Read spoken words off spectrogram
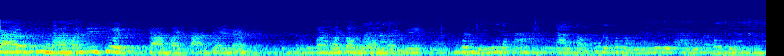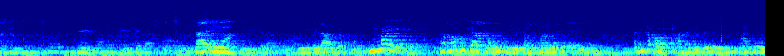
มาที่มาวันนี้ช่วยกามาการด้วยนะ ว่าเขาต้องทำแบบนี้คนอย่างนี้นะคะ การต่อสู้แล้วก็หนองนั้นไม่ได้ใครไม่เก่งใช่อู้มีไปแล้ว ไม่ธรรมะพุทธเจ้าสอนให้ถึงปัจจุบันไม่ใช่อดีตอันนี้ก็เอาอดีตนั่เองท่านพูด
